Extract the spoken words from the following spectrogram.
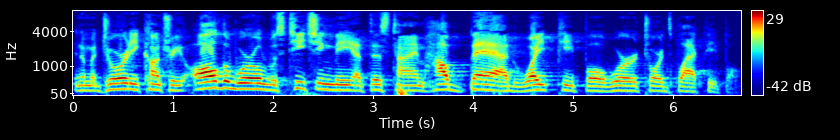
in a majority country. All the world was teaching me at this time how bad white people were towards black people.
